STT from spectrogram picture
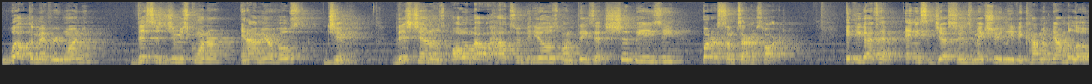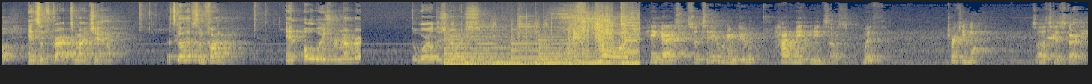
Welcome everyone. This is Jymmy's Corner and I'm your host, Jymmy. This channel is all about how-to videos on things that should be easy but are sometimes hard. If you guys have any suggestions, make sure you leave a comment down below and subscribe to my channel. Let's go have some fun. And always remember, the world is yours. Hey guys, so today we're gonna do how to make meat sauce with turkey meat. So let's get started.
